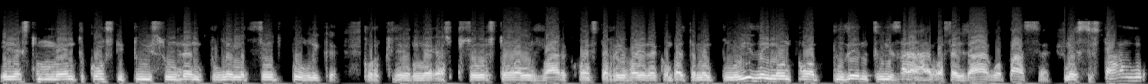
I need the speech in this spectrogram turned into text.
e neste momento constitui-se um grande problema de saúde pública, porque né, as pessoas estão a levar com esta ribeira completamente poluída e não estão a poder utilizar a água, ou seja, a água passa nesse estado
